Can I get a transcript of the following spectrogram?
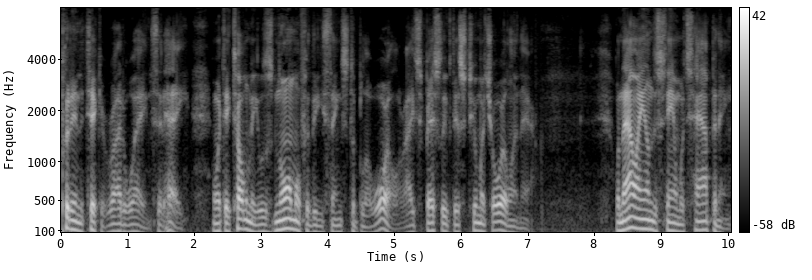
put in the ticket right away and said, hey. And what they told me, it was normal for these things to blow oil, right? Especially if there's too much oil in there. Well, now I understand what's happening.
